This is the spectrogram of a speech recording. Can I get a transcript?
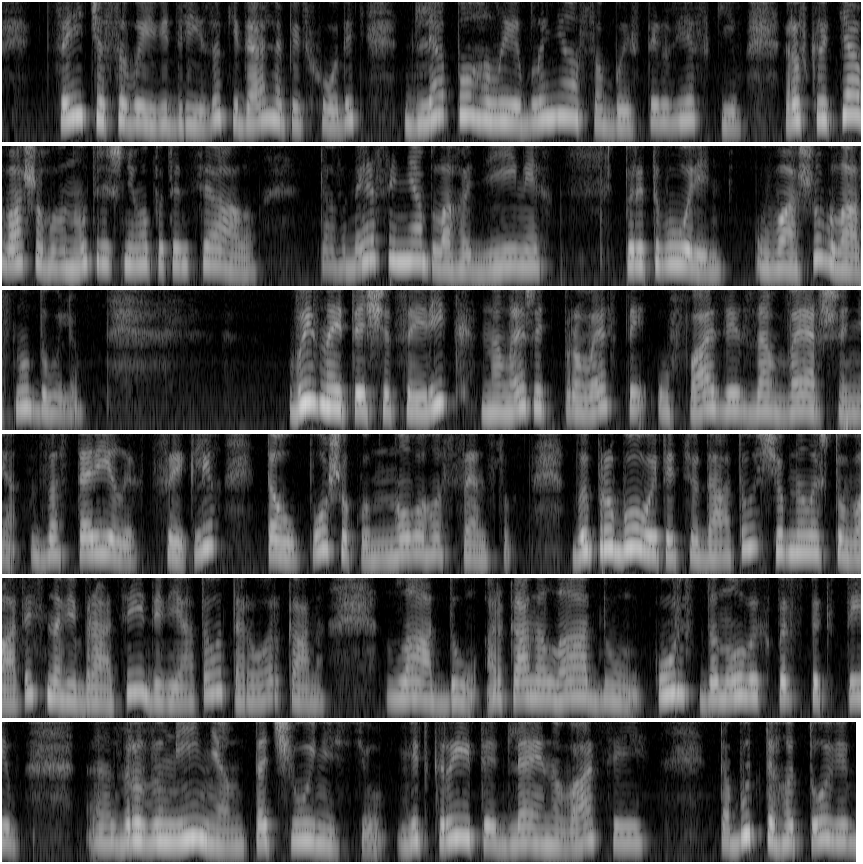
Цей часовий відрізок ідеально підходить для поглиблення особистих зв'язків, розкриття вашого внутрішнього потенціалу та внесення благодійних перетворень у вашу власну долю. Визнайте, що цей рік належить провести у фазі завершення застарілих циклів та у пошуку нового сенсу. Випробовуйте цю дату, щоб налаштуватись на вібрації 9-го таро аркана. Ладу, аркана ладу, курс до нових перспектив, е, з розумінням та чуйністю, відкрийте для інновації та будьте готові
